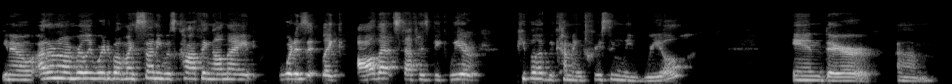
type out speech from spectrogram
you know i don't know i'm really worried about my son he was coughing all night. What is it? Like all that stuff has become we are people have become increasingly real in their um,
